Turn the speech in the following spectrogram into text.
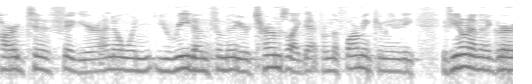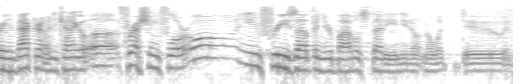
hard to figure. I know when you read unfamiliar terms like that from the farming community, if you don't have an agrarian background, you kind of go, oh, threshing floor, oh, and you freeze up in your Bible study and you don't know what to do. And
